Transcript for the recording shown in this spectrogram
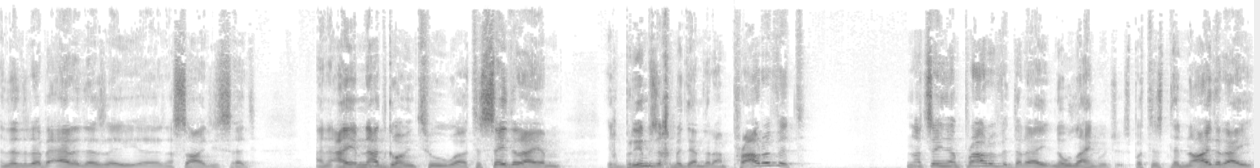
and then the Rebbe added as a, uh, an aside, he said, and I am not going to uh, to say that I am that I'm proud of it. I'm not saying I'm proud of it that I know languages, but to deny that I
